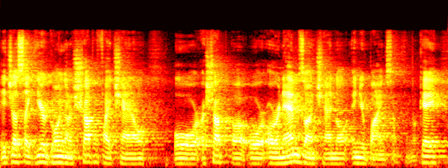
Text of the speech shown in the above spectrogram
It's just like you're going on a Shopify channel or a shop uh, or, or an Amazon channel and you're buying something, okay?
